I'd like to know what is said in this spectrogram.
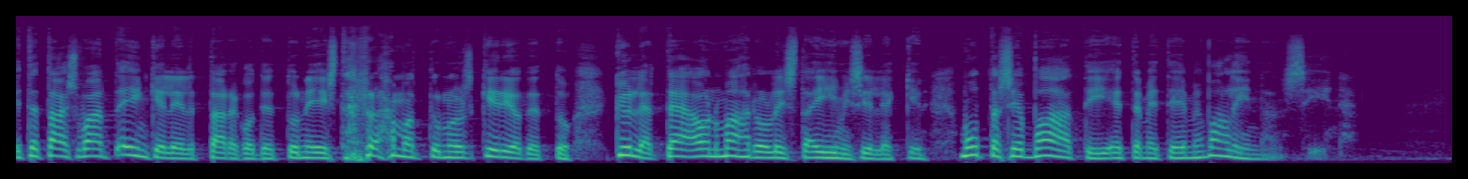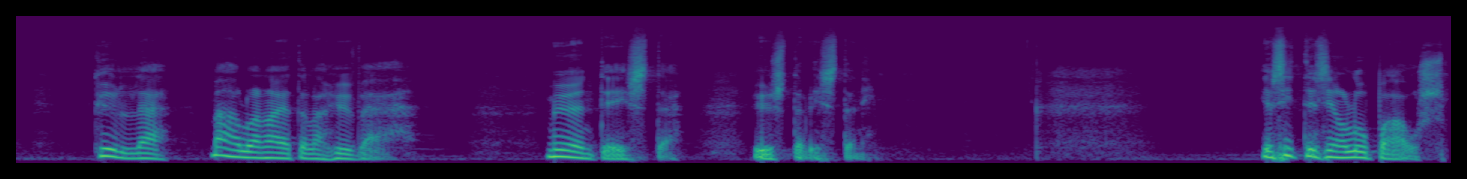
että taisi vain enkeleille tarkoitettu, niin ei sitä raamattu olisi kirjoitettu. Kyllä tämä on mahdollista ihmisillekin, mutta se vaatii, että me teemme valinnan siinä. Kyllä, mä haluan ajatella hyvää, myönteistä ystävistäni. Ja sitten siinä on lupaus.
